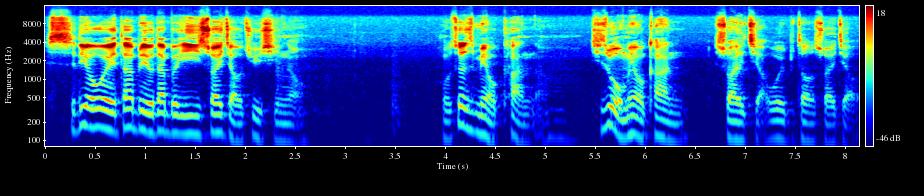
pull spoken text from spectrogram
十六位 WWE 摔角巨星哦，我这是没有看呢、其实我没有看摔角，我也不知道摔角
